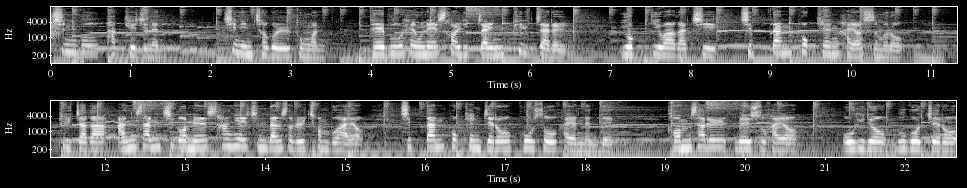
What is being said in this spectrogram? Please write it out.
친구 박혜진은 친인척을 동원 대부 해운의 설립자인 필자를 욥기와 같이 집단 폭행하였으므로 필자가 안산지검에 상해 진단서를 첨부하여 집단 폭행죄로 고소하였는데 검사를 매수하여 오히려 무고죄로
